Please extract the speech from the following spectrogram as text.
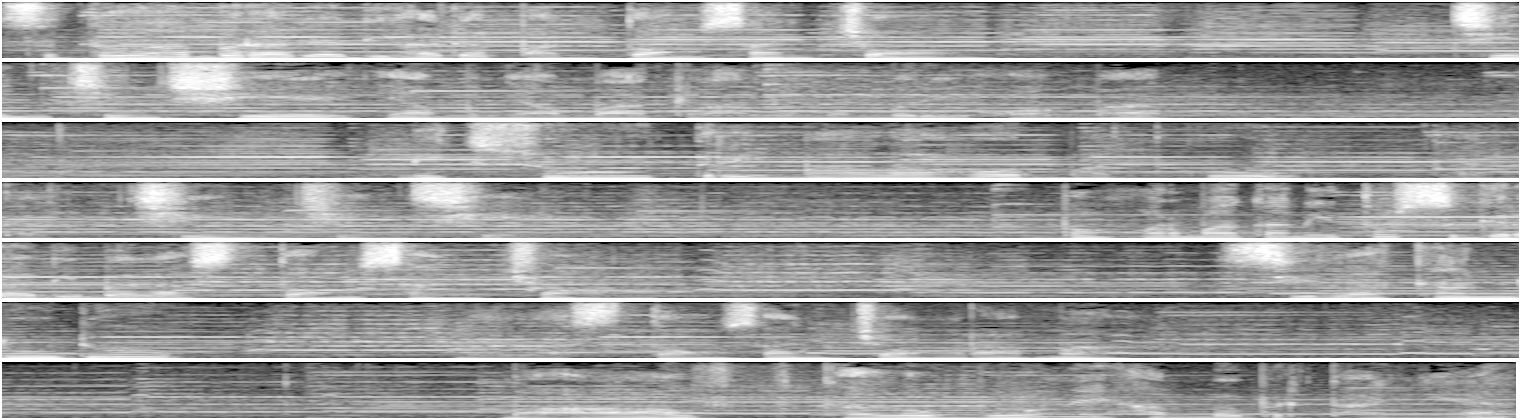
Setelah berada di hadapan Tong Sancong, Chin Chin Xie yang menyamar lalu memberi hormat. Biksu, terimalah hormatku, kata Chin Chin Xie. Penghormatan itu segera dibalas Tong Sancong. Silakan duduk, balas Tong Sancong ramah. Maaf kalau boleh hamba bertanya,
